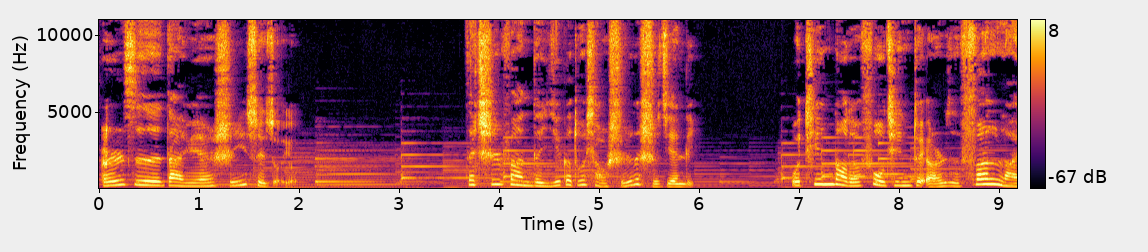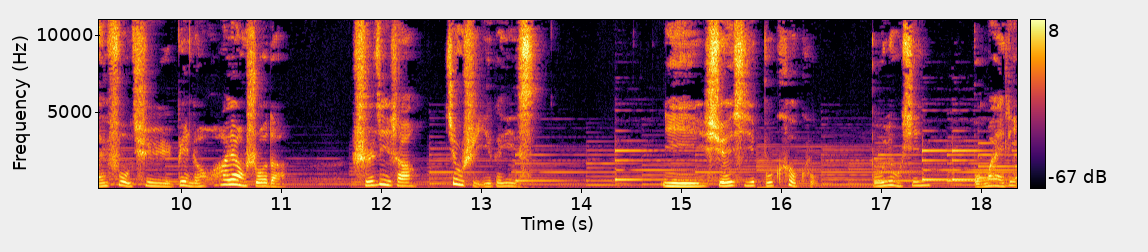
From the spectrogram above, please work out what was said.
儿子大约十一岁左右。在吃饭的一个多小时的时间里。我听到的父亲对儿子翻来覆去、变着花样说的，实际上就是一个意思：你学习不刻苦，不用心，不卖力。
